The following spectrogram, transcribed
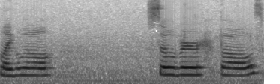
like little silver balls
